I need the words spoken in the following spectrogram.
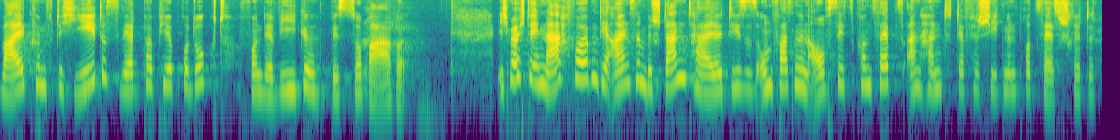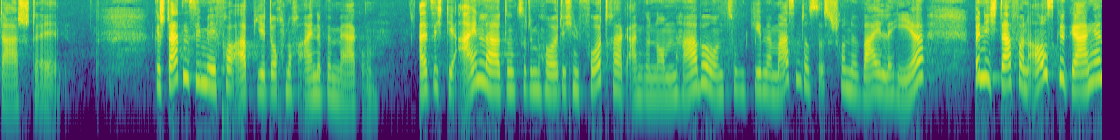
II künftig jedes Wertpapierprodukt von der Wiege bis zur Bahre. Ich möchte Ihnen nachfolgend die einzelnen Bestandteile dieses umfassenden Aufsichtskonzepts anhand der verschiedenen Prozessschritte darstellen. Gestatten Sie mir vorab jedoch noch eine Bemerkung. Als ich die Einladung zu dem heutigen Vortrag angenommen habe, und zugegebenermaßen, das ist schon eine Weile her, bin ich davon ausgegangen,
